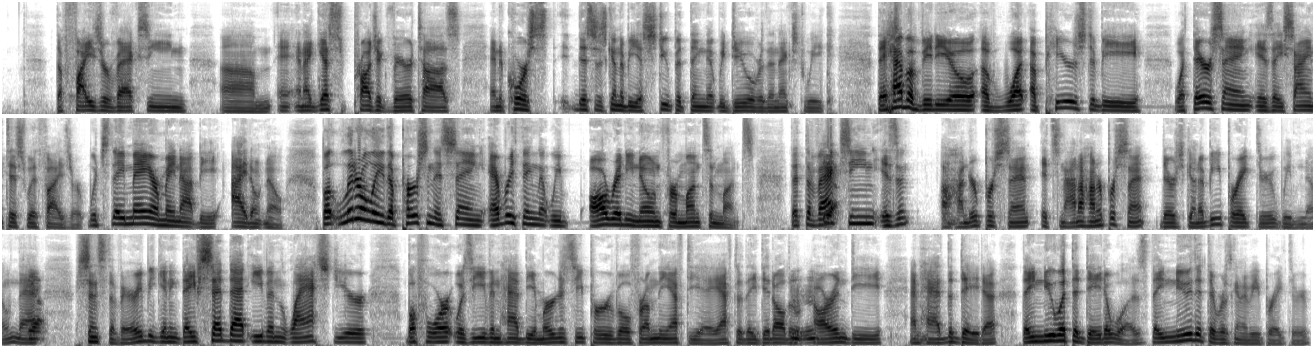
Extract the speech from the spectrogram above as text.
the pfizer vaccine um, and, and i guess project veritas and of course this is going to be a stupid thing that we do over the next week they have a video of what appears to be what they're saying is a scientist with Pfizer, which they may or may not be. I don't know. But literally, the person is saying everything that we've already known for months and months that the vaccine isn't Mm-hmm. 100%. It's not 100%. There's going to be breakthrough. We've known that Yeah. since the very beginning. They've said that even last year before it was even had the emergency approval from the FDA after they did all the mm-hmm. R&D and had the data. They knew what the data was. They knew that there was going to be breakthrough.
